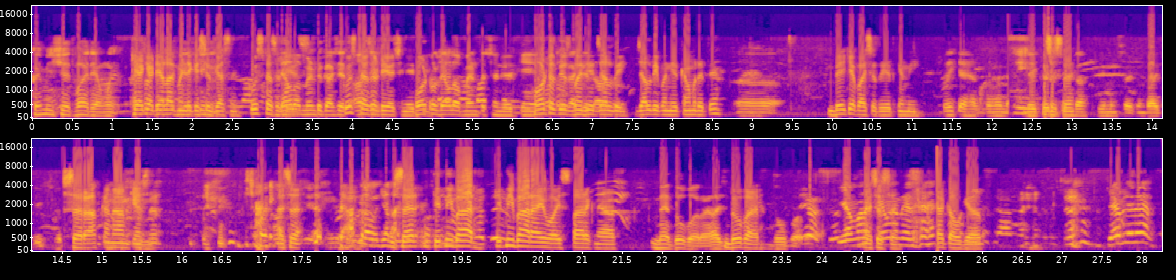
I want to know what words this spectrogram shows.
कमी छ वारिया वय क्या क्या डेवलपमेंट के गसन कुछ फैसिलिटी डेवलपमेंट गछ कुछ फैसिलिटी अछि होटल डेवलपमेंट छ ने होटल दिस बनिए जल्दी जल्दी बनिए कम रहते बे क्या बायस होता है कमी वे क्या है तो देखो अच्छा, सर। इसका ह्यूमन सर्जन बाकी सर आपका नाम क्या है सर? अच्छा। सर कितनी बार कितनी बार आए हो इस पार्क में आप? मैं दो बार आया आज दो बार? दो बार। अच्छा सर। क्या कहोगे आप?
